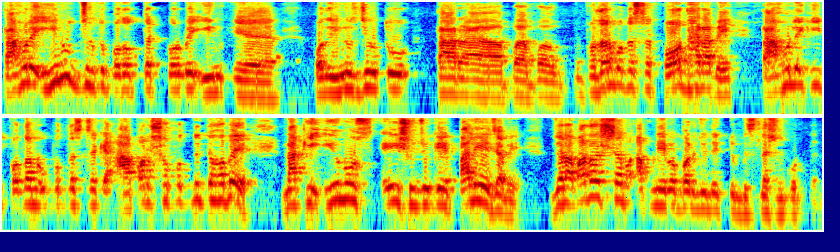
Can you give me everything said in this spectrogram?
তাহলে ইনুস যেহেতু পদত্যাগ করবে ইন- আহ, পদ- ইনুস যেহেতু তার প্রধান উপদেষ্টার পদ হারাবে তাহলে কি প্রধান উপদেষ্টাকে আবার শপথ নিতে হবে? নাকি ইউনুস এই সুযোগে পালিয়ে যাবে? যারা বাদার সাহেব আপনি এ ব্যাপারে যদি একটু বিশ্লেষণ করতেন।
